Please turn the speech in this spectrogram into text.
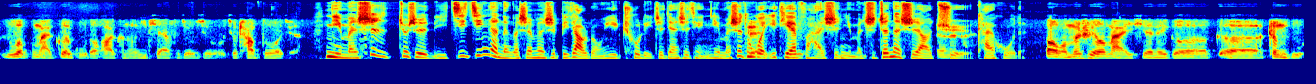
如果不买个股的话，可能 ETF 就就就差不多。我觉得你们是就是以基金的那个身份是比较容易处理这件事情。你们是通过 ETF 还是你们是真的是要去开户的？哦，我们是有买一些那个呃正股，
